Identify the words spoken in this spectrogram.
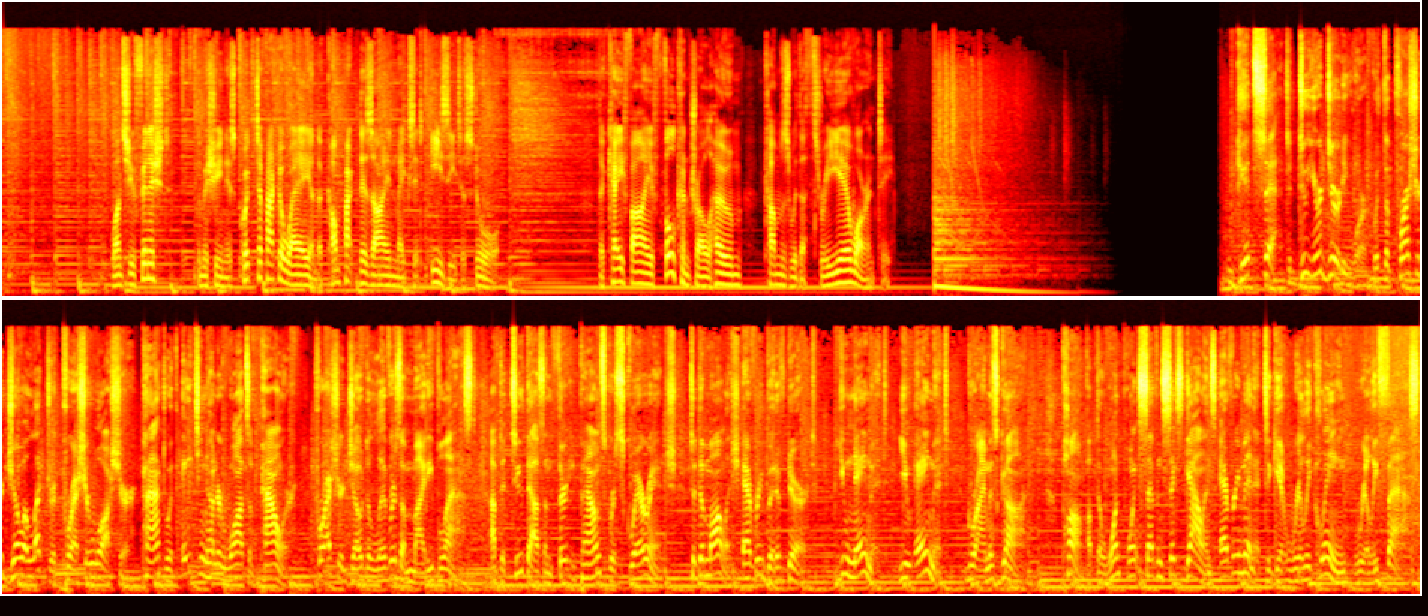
Once you've finished, the machine is quick to pack away and the compact design makes it easy to store. The K5 Full Control Home comes with a 3-year warranty. Get set to do your dirty work with the Pressure Joe electric pressure washer. Packed with 1800 watts of power, Pressure Joe delivers a mighty blast, up to 2,030 pounds per square inch, to demolish every bit of dirt. You name it, you aim it, grime is gone. Pump up to 1.76 gallons every minute to get really clean, really fast.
